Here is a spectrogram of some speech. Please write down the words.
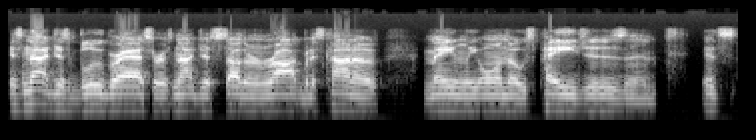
it's not just bluegrass or it's not just southern rock, but it's kind of mainly on those pages and it's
